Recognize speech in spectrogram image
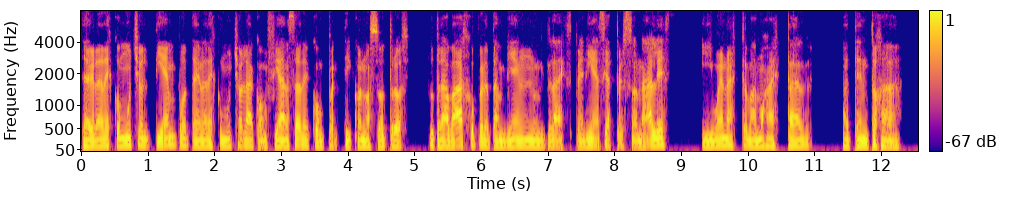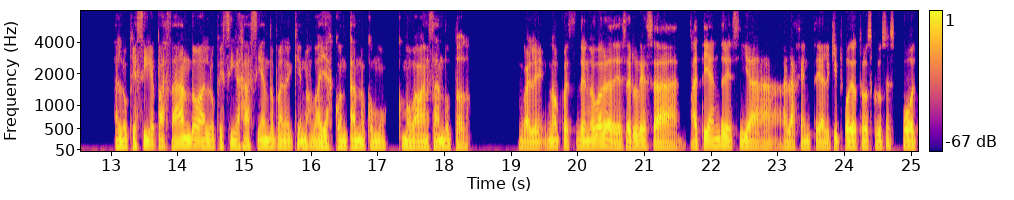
Te agradezco mucho el tiempo, te agradezco mucho la confianza de compartir con nosotros tu trabajo, pero también las experiencias personales. Y bueno, esto vamos a estar atentos a, a lo que sigue pasando, a lo que sigas haciendo para que nos vayas contando cómo, cómo va avanzando todo. Vale, no, pues de nuevo agradecerles a, a ti, Andrés, y a, la gente, al equipo de otros cruces por,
